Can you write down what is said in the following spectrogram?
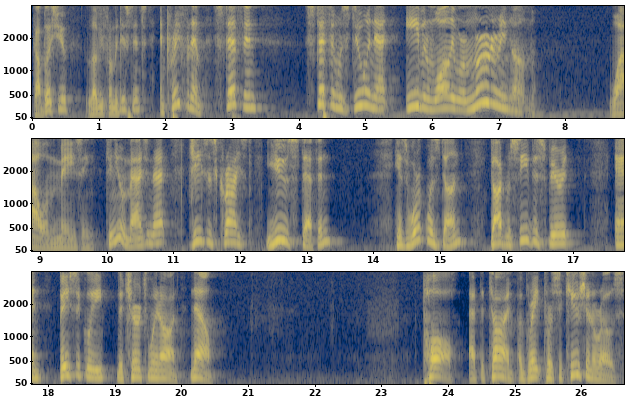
God bless you, love you from a distance, and pray for them. Stephen Stephen was doing that even while they were murdering him. Wow, amazing. Can you imagine that? Jesus Christ used Stephen. His work was done. God received his spirit, and basically the church went on. Now, Paul, at the time, a great persecution arose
